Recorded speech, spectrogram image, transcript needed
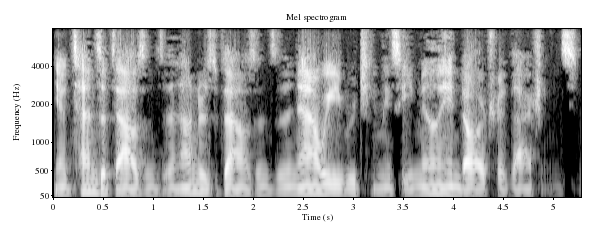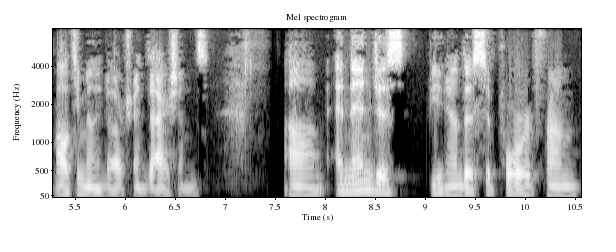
you know, tens of thousands and hundreds of thousands. And now we routinely see million dollar transactions, multi million dollar transactions um, and then just you know the support from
